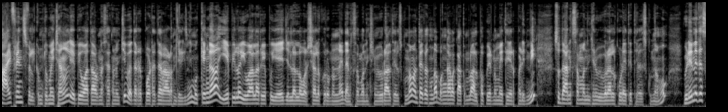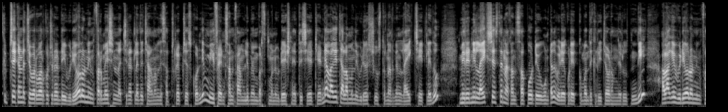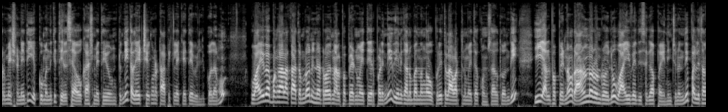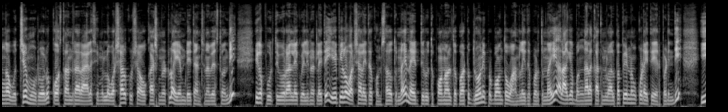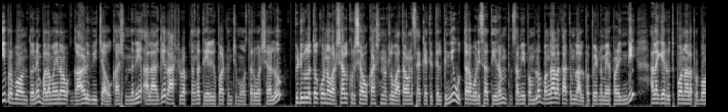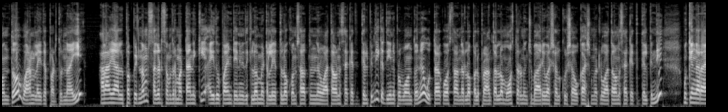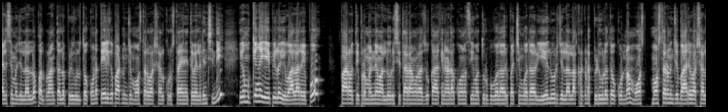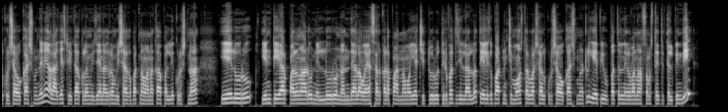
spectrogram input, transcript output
Hi friends welcome to my channel AP వాతావరణ శాఖ నుంచి వెదర్ రిపోర్ట్ అయితే రావడం జరిగింది. ముఖ్యంగా ఏపీలో ఇవాళ రేపు ఏ జిల్లాల్లో వర్షాలు కురనున్నాయి దానికి సంబంధించిన వివరాలు తెలుసుకుందాం. అంతేకాకుండా బంగాళాఖాతంలో అల్పపీడనం అయితే ఏర్పడింది. సో దానికి సంబంధించిన వివరాలు కూడా అయితే తెలుసుకుందాము. వీడియోని అయితే స్కిప్ చేయకుండా చివరి వరకు చూడండి. ఈ వీడియోలోని ఇన్ఫర్మేషన్ నచ్చినట్లయితే ఛానల్ని సబ్స్క్రైబ్ చేసుకోండి. మీ ఫ్రెండ్స్ అండ్ ఫ్యామిలీ మెంబర్స్కి మన వీడియోస్ని అయితే షేర్ చేయండి. అలాగే చాలామంది వీడియోస్ చూస్తున్నారు కానీ లైక్ చేయట్లేదు. మీరు ఎన్ని లైక్స్ చేస్తే నాకు అంత సపోర్టివ్గా ఉంటుంది. వీడియో కూడా ఎక్కువ మందికి రీచ్ అవ్వడం జరుగుతుంది. అలాగే వీడియోలోని ఇన్ఫర్మేషన్ అనేది ఎక్కువ మందికి తెలిసే అవకాశం అయితే ఉంటుంది. ఇక లేట్ చేయకుండా టాపిక్లోకి అయితే వెళ్ళిపోదాము. వాయువ్య బంగాళాఖాతంలో నిన్నటి రోజున అల్పపీడనం అయితే ఏర్పడింది. దీనికి అనుబంధంగా ఉపరితల ఆవర్తనం అయితే కొనసాగుతోంది. ఈ అల్పపీడనం రానున్న రెండు రోజులు వాయువ్య దిశగా పయనించనుంది. ఫలితంగా వచ్చే మూడు రోజులు కోస్తాంధ్ర రాయలసీమలో వర్షాలు కురిసే అవకాశం ఉన్నట్లు ఐఎండీ అయితే అంచనా వేస్తోంది. ఇక పూర్తి వివరాల్లోకి వెళ్ళినట్లయితే ఏపీలో వర్షాలు అయితే కొనసాగుతున్నాయి. నైరుతి ఋతుపవనాలతో పాటు ద్రోణి ప్రభావంతో వానలు అయితే పడుతున్నాయి. అలాగే బంగాళాఖాతంలో అల్పపీడనం కూడా అయితే ఏర్పడింది. ఈ ప్రభావంతోనే బలమైన గాలులు వీచే అవకాశం ఉందని అలాగే రాష్ట్ర వ్యాప్తంగా తేలికపాటి నుంచి మోస్తరు వర్షాలు పిడుగులతో కూడిన వర్షాలు కురిసే అవకాశం ఉన్నట్లు వాతావరణ శాఖ అయితే తెలిపింది. ఉత్తర ఒడిశా తీరం సమీపంలో బంగాళాఖాతంలో అల్పపీడనం ఏర్పడింది. అలాగే ఋతుపవనాల ప్రభావంతో వానలు అయితే పడుతున్నాయి. అలాగే అల్పపీడనం సగటు సముద్ర మట్టానికి ఐదు పాయింట్ ఎనిమిది కిలోమీటర్ల ఎత్తులో కొనసాగుతుందని వాతావరణ శాఖ అయితే తెలిపింది. ఇక దీని ప్రభావంతోనే ఉత్తర కోస్తాంధ్రలో పలు ప్రాంతాల్లో మోస్తరు నుంచి భారీ వర్షాలు కురిసే అవకాశం ఉన్నట్లు వాతావరణ శాఖ అయితే తెలిపింది. ముఖ్యంగా రాయలసీమ జిల్లాల్లో పలు ప్రాంతాల్లో పిడుగులతో కూడా తేలికపాటి నుంచి మోస్తరు వర్షాలు కురుస్తాయని అయితే వెల్లడించింది. ఇక ముఖ్యంగా ఏపీలో ఇవాళ రేపు పార్వతీపురం అన్యం అల్లూరి సీతారామరాజు కాకినాడ కోనసీమ తూర్పుగోదావరి పశ్చిమ గోదావరి ఏలూరు జిల్లాలో అక్కడక్కడ పిడుగులతో కూడిన మోస్ మోస్తరు నుంచి భారీ వర్షాలు కురిసే అవకాశం ఉందని అలాగే శ్రీకాకుళం విజయనగరం విశాఖపట్నం అనకాపల్లి కృష్ణా ఏలూరు ఎన్టీఆర్ పల్నాడు నెల్లూరు నంద్యాల వైఎస్ఆర్ కడప అన్నమయ్య చిత్తూరు తిరుపతి జిల్లాల్లో తేలికపాటి నుంచి మోస్తరు వర్షాలు కురిసే అవకాశం ఉన్నట్లు ఏపీ విపత్తుల నిర్వహణ సంస్థ అయితే తెలిపింది.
